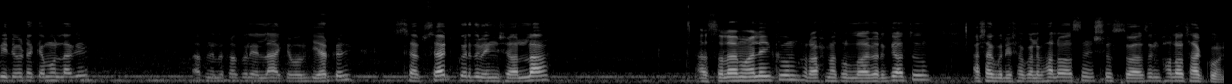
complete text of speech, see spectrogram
ভিডিওটা কেমন লাগে, আপনারা সকলে লাইক এবং কেয়ার করে সাবস্ক্রাইব করে দেবেন ইনশাআল্লাহ। আসসালামু আলাইকুম রহমতুল্লাহ বরকাতু আশা করি সকলে ভালো আছেন, সুস্থ আছেন, ভালো থাকুন।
